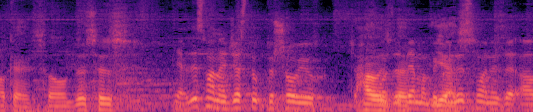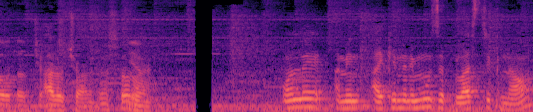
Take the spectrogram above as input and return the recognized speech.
Okay. So this is Yeah, this one I just took to show you How for is the that? demo because Yes. this one is uh, out of charge. out of charge. That's all Yeah. right. Only, I mean, I can remove the plastic now,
